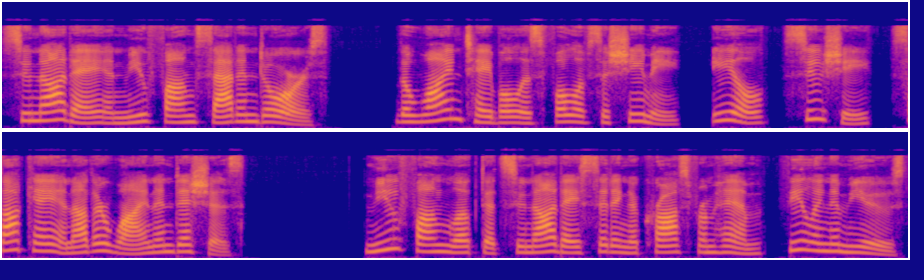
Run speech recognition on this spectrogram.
Tsunade and Mu Feng sat indoors. The wine table is full of sashimi, eel, sushi, sake and other wine and dishes. Mu Feng looked at Tsunade sitting across from him, feeling amused.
